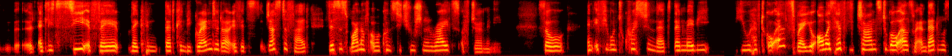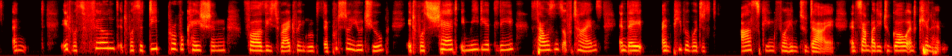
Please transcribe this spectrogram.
at least see if they they can that can be granted or if it's justified. This is one of our constitutional rights of Germany. So and if you want to question that, then maybe you have to go elsewhere. You always have the chance to go elsewhere. And that was, and it was filmed. It was a deep provocation for these right wing groups. They put it on YouTube. It was shared immediately thousands of times. And they, and people were just asking for him to die and somebody to go and kill him.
